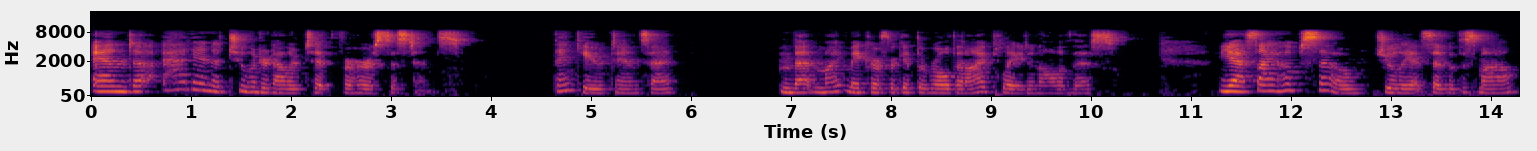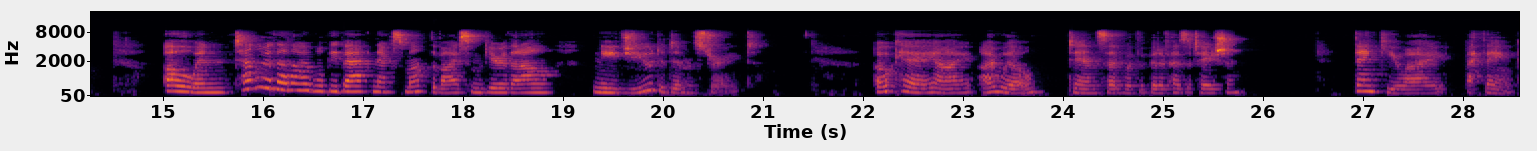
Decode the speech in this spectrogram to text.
And uh, add in a $200 tip for her assistance. Thank you, Dan said. That might make her forget the role that I played in all of this. Yes, I hope so, Juliet said with a smile. Oh, and tell her that I will be back next month to buy some gear that I'll need you to demonstrate. Okay, I, I will, Dan said with a bit of hesitation. Thank you, I, I think.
